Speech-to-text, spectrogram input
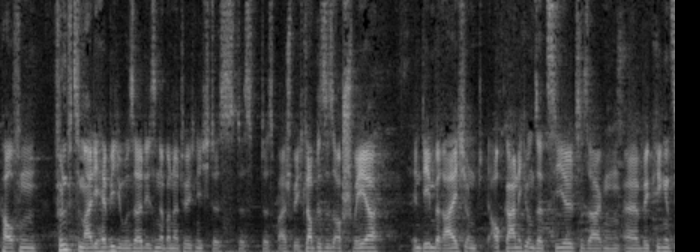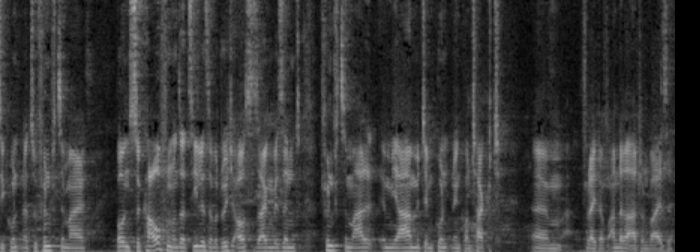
kaufen 15 Mal die Heavy-User. Die sind aber natürlich nicht das, das, das Beispiel. Ich glaube, das ist auch schwer in dem Bereich und auch gar nicht unser Ziel zu sagen, äh, wir kriegen jetzt die Kunden dazu 15 Mal bei uns zu kaufen. Unser Ziel ist aber durchaus zu sagen, wir sind 15 Mal im Jahr mit dem Kunden in Kontakt, ähm, vielleicht auf andere Art und Weise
